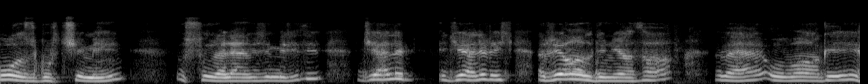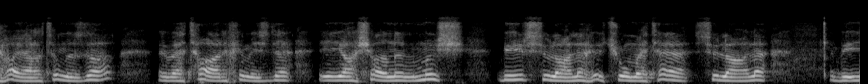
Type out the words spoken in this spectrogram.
Bozqurd kimin usturələrimizin biridir. Gəlib gəlirik real dünyada və o vaqei həyatımızda və tariximizdə yaşanılmış bir sülalə hökumətə, sülalə bir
